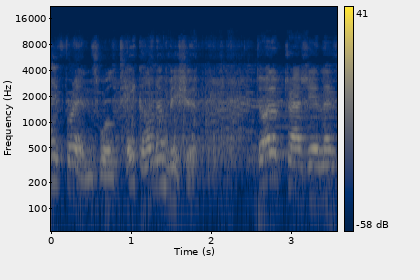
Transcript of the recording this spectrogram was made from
Five friends will take on a mission look trashy in this?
